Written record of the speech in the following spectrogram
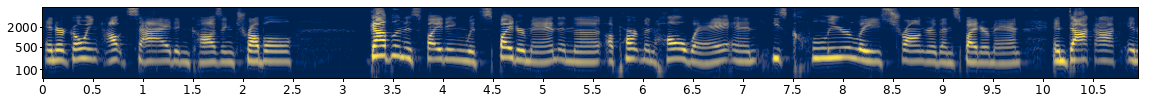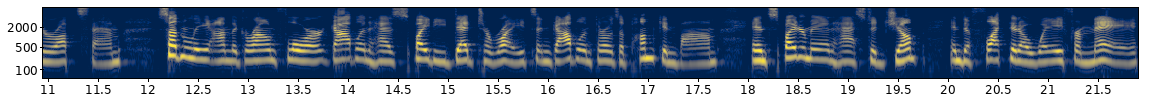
and are going outside and causing trouble. Goblin is fighting with Spider Man in the apartment hallway, and he's clearly stronger than Spider Man, and Doc Ock interrupts them. Suddenly, on the ground floor, Goblin has Spidey dead to rights, and Goblin throws a pumpkin bomb, and Spider Man has to jump and deflect it away from May,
